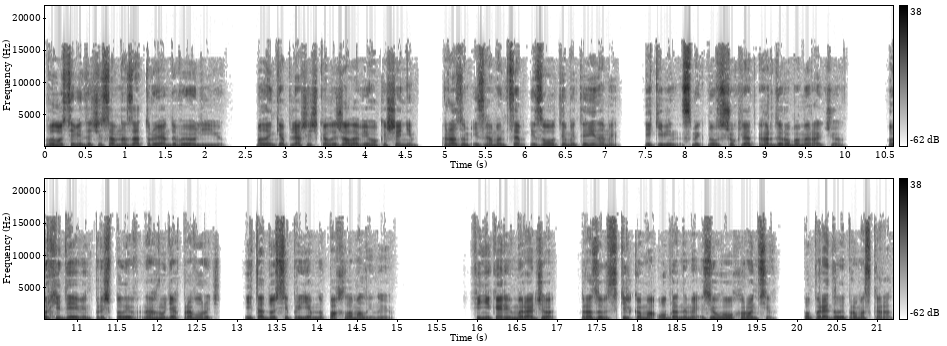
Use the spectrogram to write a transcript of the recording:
Волосся він зачесав назад трояндовою олією. Маленька пляшечка лежала в його кишені разом із гаманцем і золотими терінами, які він смикнув з шухляд гардероба Мераджо. Орхідею він пришпилив на грудях праворуч, і та досі приємно пахла малиною. Фінікерів Мераджо разом з кількома обраними з його охоронців попередили про маскарад.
